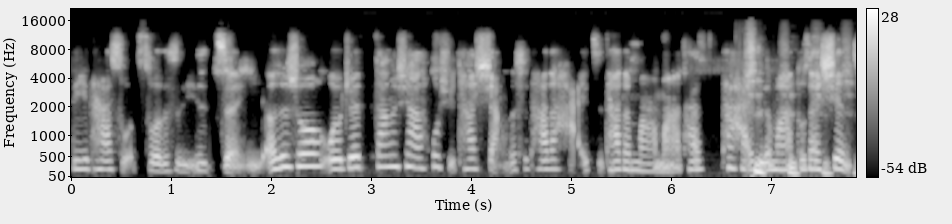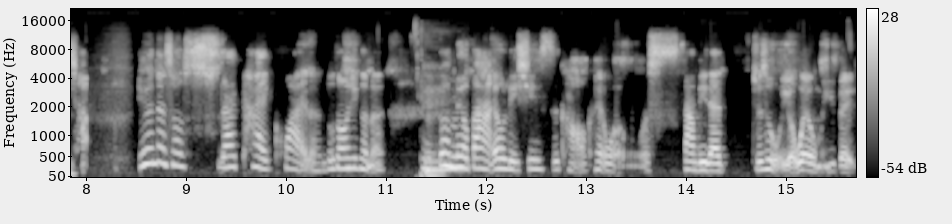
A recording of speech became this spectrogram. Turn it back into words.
低他所做的事情是正义，而是说，我觉得当下或许他想的是他的孩子、他的妈妈，他他孩子的妈妈都在现场，因为那时候实在太快了，很多东西可能根本没有办法用理性思考。OK，我我上帝在，就是我有为我们预备，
